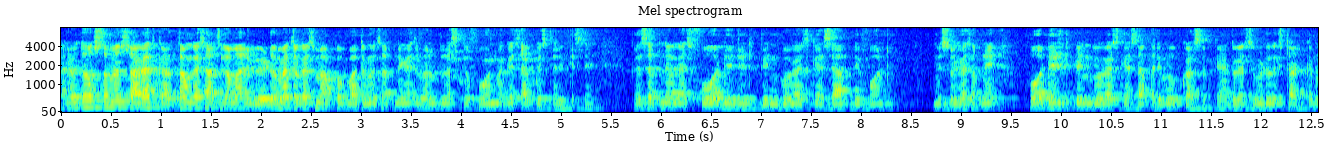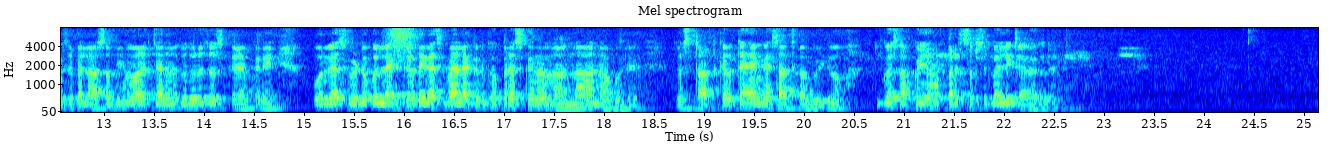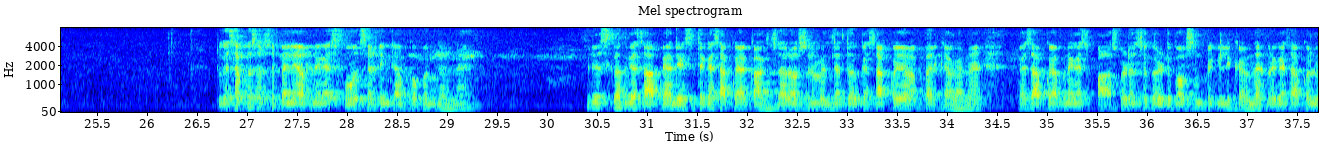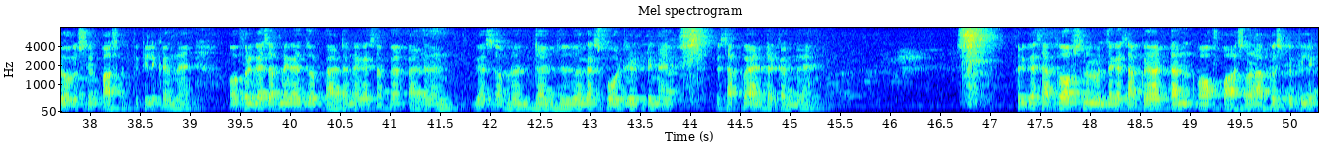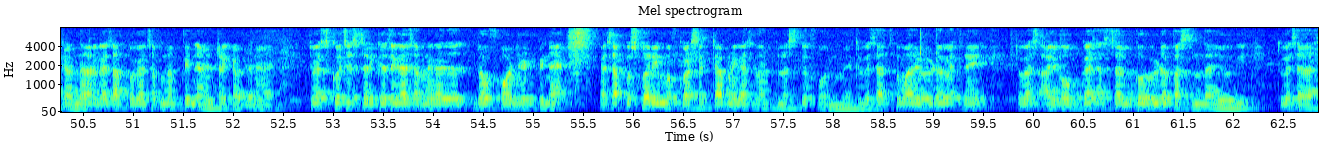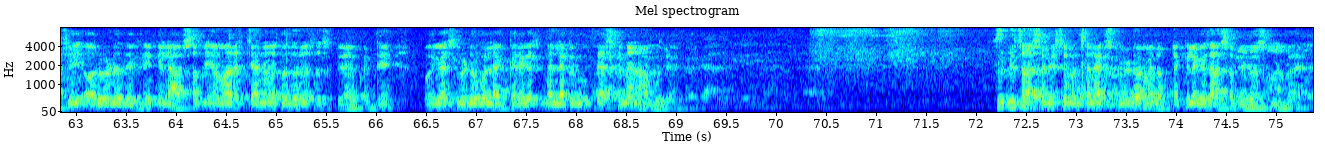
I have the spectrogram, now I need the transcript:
Hello दोस्तों, मैं स्वागत करता हूँ कैसे आज का हमारे वीडियो में। तो कैसे मैं आपको बताऊँगा बताऊँगा अपने कैसे वन प्लस के फ़ोन में कैसे आप किस तरीके से कैसे अपने कैसे फोर डिजिट पिन को कैसे कैसे आप डिफ़ॉल्ट सॉरी कैसे अपने फोर डिजिट पिन को कैसे कैसे आप रिमूव कर सकते हैं। तो कैसे वीडियो को स्टार्ट करने से पहले आप सभी हमारे चैनल को ज़रूर सब्सक्राइब करें और कैसे वीडियो को लाइक कर देगा बेल आइकन को प्रेस करना ना ना ना भूलें। तो स्टार्ट करते हैं कैसे आज का वीडियो तो कैसे आपको यहाँ पर सबसे पहले क्या करना है? तो कैसे आपको सबसे पहले अपने कैसे फ़ोन सेटिंग आपको ओपन करना है। फिर इसके बाद कैसे आप यहाँ देख सकते हैं कैसे आपको काफ़ी सारे ऑप्शन मिलते हैं। तो कैसे आपको यहाँ पर क्या करना है? वैसे आपको अपने कैसे पासवर्ड और सिक्योरिटी का ऑप्शन पे क्लिक करना है। फिर कैसे आपको लॉग स्क्रीन पासवर्ड पे क्लिक करना है। और फिर कैसे अपने जो पैटर्न है कैसे आपका पैटर्न कैसे अपना जो फोर डिजिट है कैसे आपको एंटर करना है। फिर कैसे आपको ऑप्शन मिलता है कैसे आपको यहाँ टर्न ऑफ़ पासवर्ड आपको इस पर क्लिक करना है और कैसे आपको कैसे अपना पिन एंटर कर देना है। तो वैसे कुछ इस तरीके से कैसे अपने कैसे जो फोर डिजिट पिन है। वैसे आप उसको रिमूव कर सकते हैं अपने कैसे प्लस के फ़ोन में। तो वैसे आज हमारे वीडियो में इतना ही। तो वैसे आई होप कैसे सभी को वीडियो पसंद आई होगी। तो वैसे ऐसे और वीडियो देखने के लिए आप सभी हमारे चैनल को ज़रूर सब्सक्राइब कर दें और कैसे वीडियो को लाइक करें। कैसे बेल आइकन को प्रेस करना ना भूलें। फिर भी साथ सभी से मिलता है नेक्स्ट वीडियो में। तब तक के लिए साथ सभी गुड बाय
